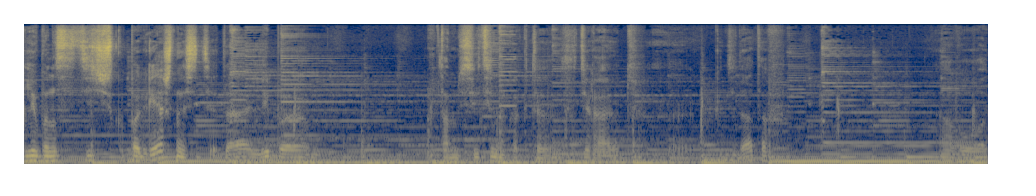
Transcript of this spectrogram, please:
либо на статистическую погрешность, да, либо там действительно как-то задирают э, кандидатов. Вот.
